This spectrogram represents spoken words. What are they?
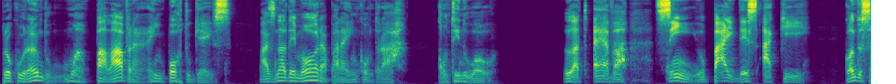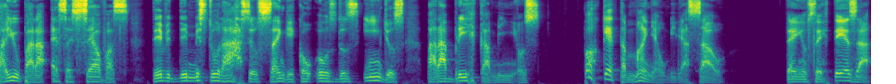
procurando uma palavra em português, mas na demora para encontrar, continuou. Whatever, sim, o pai desse aqui. Quando saiu para essas selvas, teve de misturar seu sangue com os dos índios para abrir caminhos. Por que tamanha humilhação? Tenho certeza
